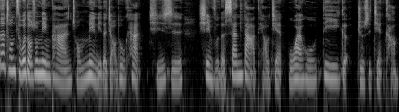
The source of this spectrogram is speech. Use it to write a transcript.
那从紫微斗数命盘，从命理的角度看，其实幸福的三大条件不外乎第一个就是健康。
